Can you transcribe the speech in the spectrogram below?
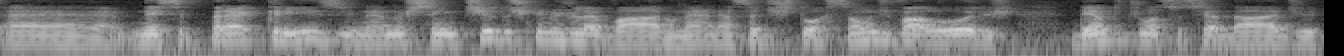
é, nesse pré-crise, né, nos sentidos que nos levaram, né, nessa distorção de valores dentro de uma sociedade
